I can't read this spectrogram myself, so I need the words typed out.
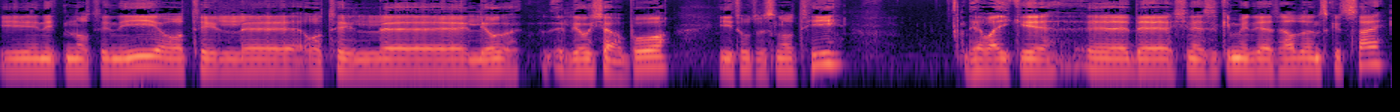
i 1989 og til, eh, til eh, Liu, Liu Xiaobo i 2010. Det var ikke eh, det kinesiske myndigheter hadde ønsket seg.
